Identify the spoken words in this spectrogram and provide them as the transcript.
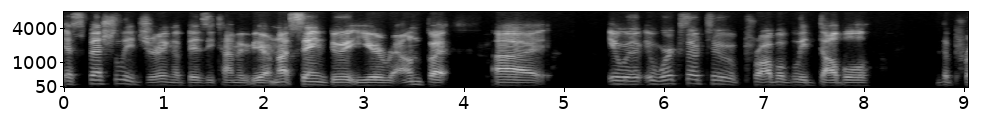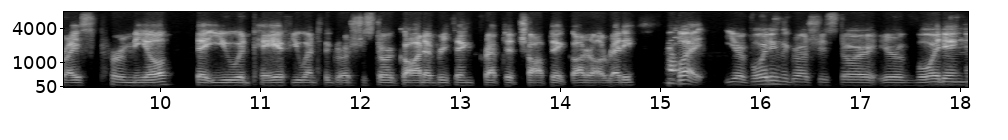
especially during a busy time of year i'm not saying do it year round but uh it, it works out to probably double the price per meal that you would pay if you went to the grocery store, got everything, prepped it, chopped it, got it all ready. Right. But you're avoiding the grocery store, you're avoiding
